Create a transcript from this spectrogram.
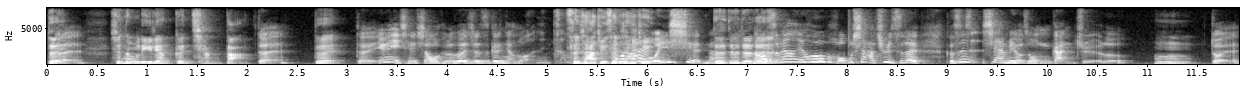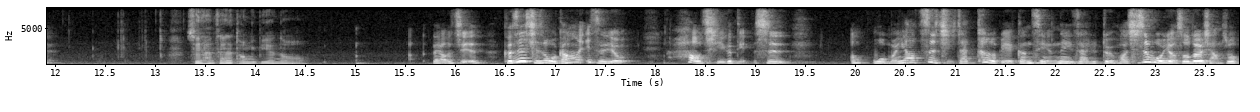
对，对所以那种力量更强大。对对对，因为以前小我可能会就是跟你讲说，你撑下去，撑下去，太危险呐、啊。对对对，对，然后怎么样，你会不会活不下去之类。可是现在没有这种感觉了。嗯，对。所以他们站在同一边哦、喔。了解。可是其实我刚刚一直有好奇一个点是。哦，我们要自己在特别跟自己的内在去对话。其实我有时候都会想说，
